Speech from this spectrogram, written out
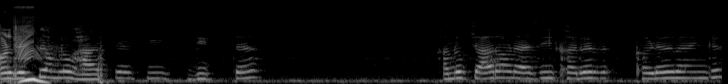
और देखते हम लोग हारते हैं कि जीतते हैं। हम लोग चार राउंड ऐसे ही खड़े खड़े रहेंगे।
